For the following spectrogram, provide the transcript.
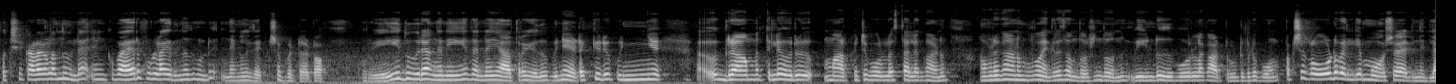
പക്ഷെ കടകളൊന്നുമില്ല. ഞങ്ങൾക്ക് വയറ് ഫുള്ളായിരുന്നത് കൊണ്ട് ഞങ്ങൾ രക്ഷപ്പെട്ടു കേട്ടോ. കുറേ ദൂരം അങ്ങനെ തന്നെ യാത്ര ചെയ്തു. പിന്നെ ഇടയ്ക്കൊരു കുഞ്ഞ് ഗ്രാമത്തിലെ ഒരു മാർക്കറ്റ് പോലുള്ള സ്ഥലം കാണും. അവിടെ കാണുമ്പോൾ ഭയങ്കര സന്തോഷം തോന്നും. വീണ്ടും ഇതുപോലുള്ള കാട്ടുറൂട്ടിൽ കൂടെ പോകും. പക്ഷെ റോഡ് വലിയ മോശമായിരുന്നില്ല.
